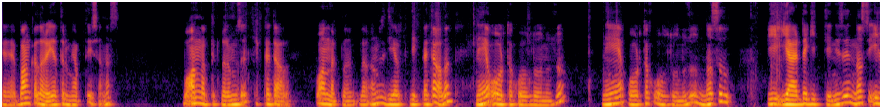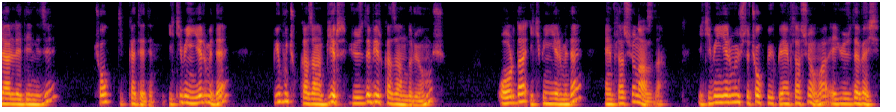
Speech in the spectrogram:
e, bankalara yatırım yaptıysanız bu anlattıklarımızı dikkate alın. Bu anlattıklarımızı dikkate alın. Neye ortak olduğunuzu, neye ortak olduğunuzu, nasıl bir yerde gittiğinizi, nasıl ilerlediğinizi çok dikkat edin. 2020'de bir buçuk kazan bir yüzde bir kazandırıyormuş. Orada 2020'de enflasyon azdı. 2023'te çok büyük bir enflasyon var. E yüzde beş.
